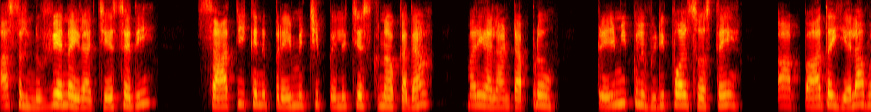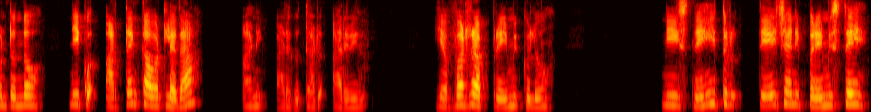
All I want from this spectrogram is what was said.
అసలు నువ్వేనా ఇలా చేసేది? సాత్వికని ప్రేమించి పెళ్ళి చేసుకున్నావు కదా? మరి అలాంటప్పుడు ప్రేమికులు విడిపోవాల్సి వస్తే ఆ బాధ ఎలా ఉంటుందో నీకు అర్థం కావట్లేదా? అని అడుగుతాడు అరవింద్. ఎవర్రా ప్రేమికులు? నీ స్నేహితుడు తేజని ప్రేమిస్తే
